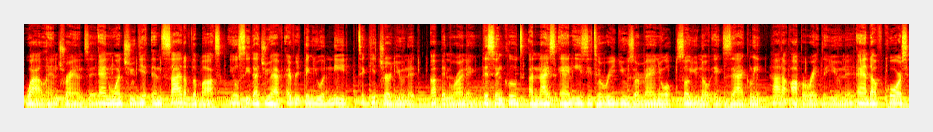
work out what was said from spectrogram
while in transit. And once you get inside of the box, you'll see that you have everything you would need to get your unit up and running. This includes a nice and easy to read user manual so you know exactly how to operate the unit. And of course,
